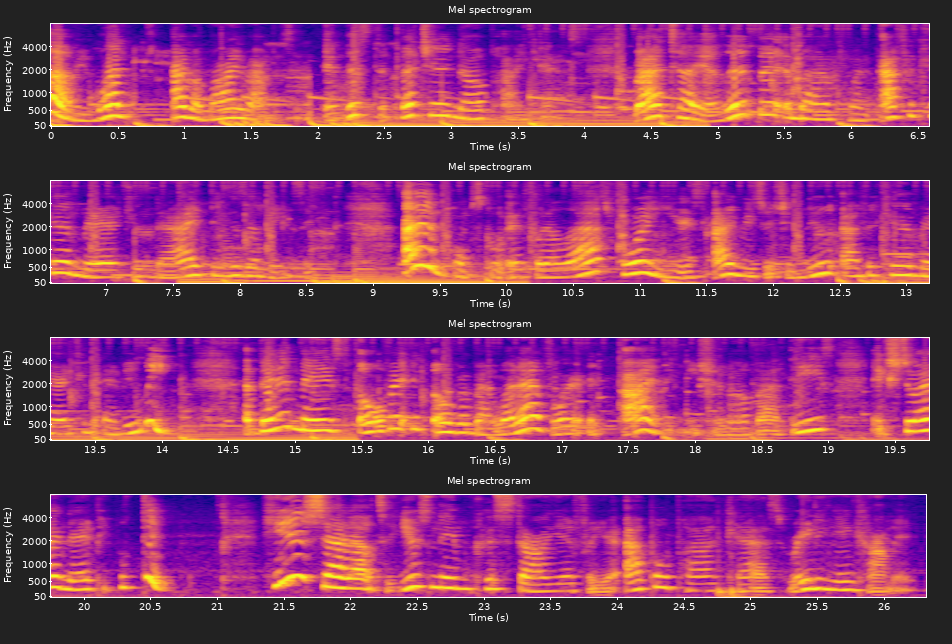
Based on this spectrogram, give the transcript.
Hello everyone, I'm Amari Robinson, and this is the Betcha Know podcast, where I tell you a little bit about one African American that I think is amazing. I am homeschooled, and for the last four years, I research a new African American every week. I've been amazed over and over by what I've learned, and I think you should know about these extraordinary people too. Huge shout out to username Cristania for your Apple Podcast rating and comment.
